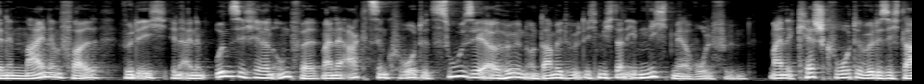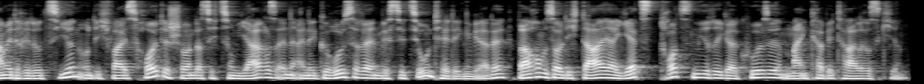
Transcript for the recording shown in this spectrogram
Denn in meinem Fall würde ich in einem unsicheren Umfeld meine Aktienquote zu sehr erhöhen und damit würde ich mich dann eben nicht mehr wohlfühlen. Meine Cashquote würde sich damit reduzieren und ich weiß heute schon, dass ich zum Jahresende eine größere Investition tätigen werde. Warum sollte ich daher jetzt trotz niedriger Kurse mein Kapital riskieren?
